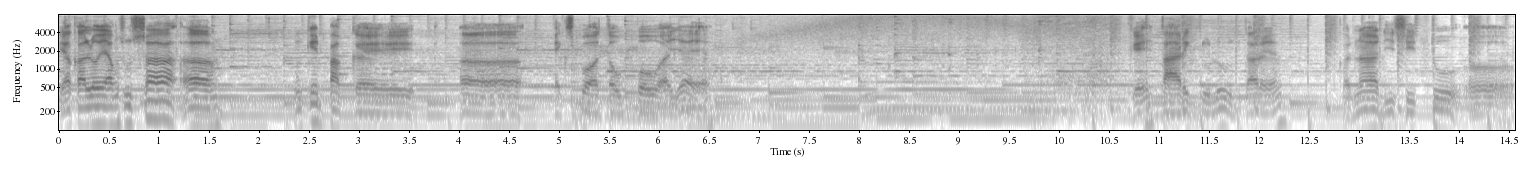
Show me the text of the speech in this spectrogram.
Ya kalau yang susah uh, mungkin pakai uh, expo atau po aja ya. Oke tarik dulu ntar ya. Karena di situ uh,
